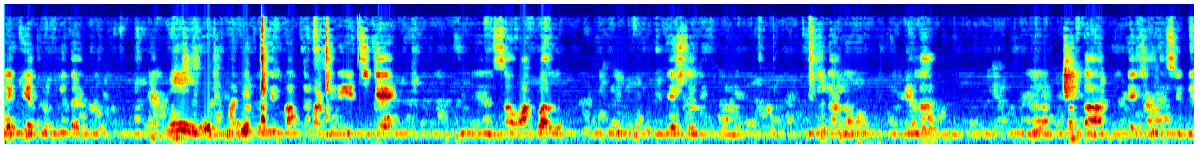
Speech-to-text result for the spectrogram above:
ಬೆಂಕಿ ಹತ್ರ ಉಳಿತಾ ಇದ್ರು. ಪ್ರಾರ್ಥನೆ ಮಾಡ್ತೀನಿ. ಹೆಚ್ಚಿಗೆ ಆ, ಸಾವು ಆಗ್ಬಾರ್ದು ಈ ದೇಶದಲ್ಲಿ ಇದು ನಾನು ಅವ್ರಿಗೆಲ್ಲ ಆ, ಭಗವಂತ ಆತ್ಮಕ್ಕೆ ಶಾಂತಿ ಸಿಗ್ಲಿ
